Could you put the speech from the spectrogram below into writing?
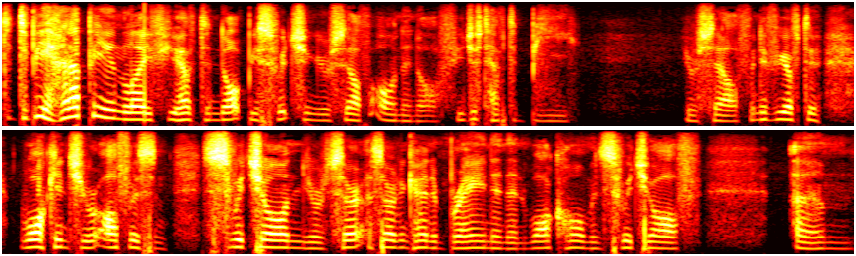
to, to be happy in life you have to not be switching yourself on and off. You just have to be yourself. And if you have to walk into your office and switch on your cer- a certain kind of brain and then walk home and switch off um,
